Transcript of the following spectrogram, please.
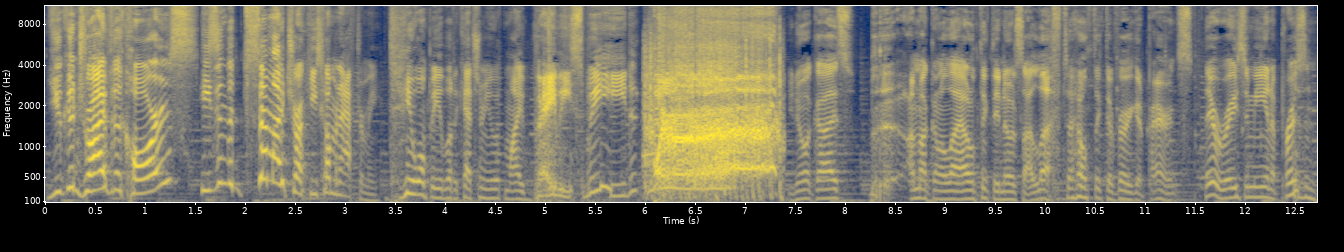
You can drive the cars? He's in the semi truck. He's coming after me. He won't be able to catch me with my baby speed. You know what, guys? I'm not gonna lie, I don't think they noticed I left. I don't think they're very good parents. They were raising me in a prison.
